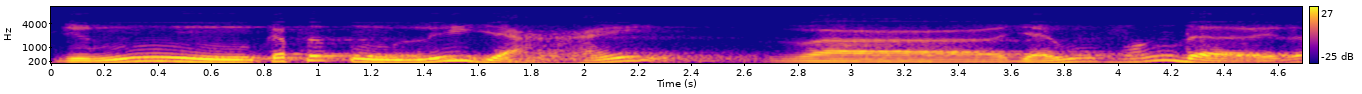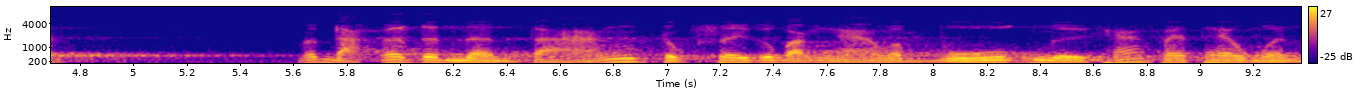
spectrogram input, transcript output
Những cách thức lý giải và giải quyết vấn đề đó, nó đặt ở trên nền tảng trục suy của bản ngã và buộc người khác phải theo mình.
